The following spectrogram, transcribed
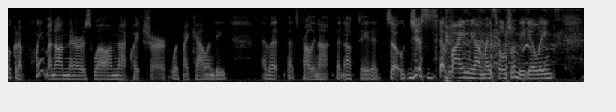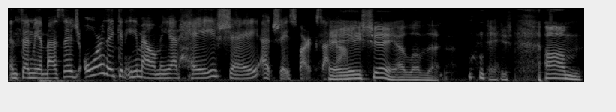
book an appointment on there as well. I'm not quite sure with my calendar, but that's probably not been updated. So just find me on my social media links and send me a message, or they can email me at hey sha at shasparks.com. Hey Shay, I love that. Hey, um,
